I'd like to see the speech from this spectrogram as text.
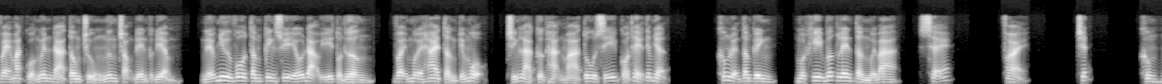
Vẻ mặt của nguyên đà tông chủ ngưng trọng đến cực điểm, nếu như vô tâm kinh suy yếu đạo ý tổn thương, vậy mười hai tầng kiếm mộ chính là cực hạn mà tu sĩ có thể tiếp nhận. Không luyện tâm kinh, một khi bước lên tầng mười ba, sẽ phải chết. Không.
